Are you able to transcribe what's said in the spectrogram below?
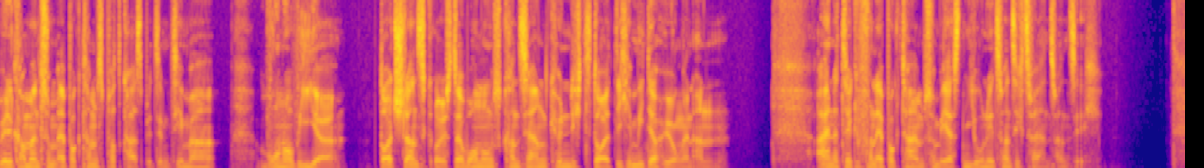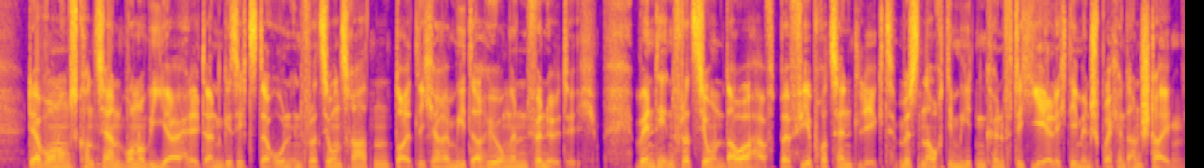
Willkommen zum Epoch Times Podcast mit dem Thema Vonovia. Deutschlands größter Wohnungskonzern kündigt deutliche Mieterhöhungen an. Ein Artikel von Epoch Times vom 1. Juni 2022. Der Wohnungskonzern Vonovia hält angesichts der hohen Inflationsraten deutlichere Mieterhöhungen für nötig. Wenn die Inflation dauerhaft bei 4% liegt, müssen auch die Mieten künftig jährlich dementsprechend ansteigen,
